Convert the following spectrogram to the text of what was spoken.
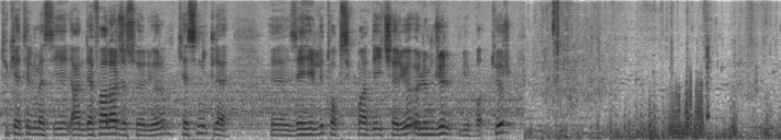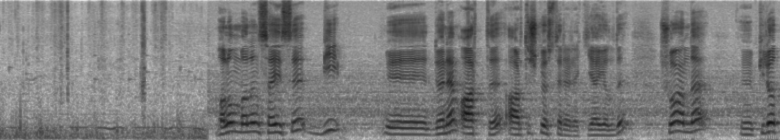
tüketilmesi yani defalarca söylüyorum kesinlikle e, zehirli toksik madde içeriyor ölümcül bir tür. Balon balığın sayısı bir dönem arttı, artış göstererek yayıldı. Şu anda e, pilot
